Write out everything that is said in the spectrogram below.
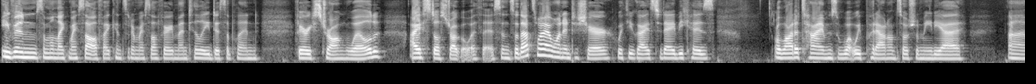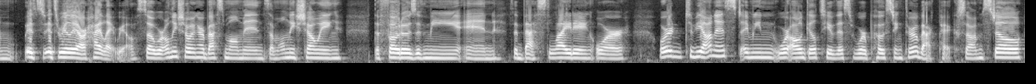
even someone like myself, I consider myself very mentally disciplined, very strong willed. I still struggle with this. And so that's why I wanted to share with you guys today because a lot of times what we put out on social media um, it's it's really our highlight reel. So we're only showing our best moments. I'm only showing the photos of me in the best lighting, or or to be honest, I mean we're all guilty of this. We're posting throwback pics. So I'm still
